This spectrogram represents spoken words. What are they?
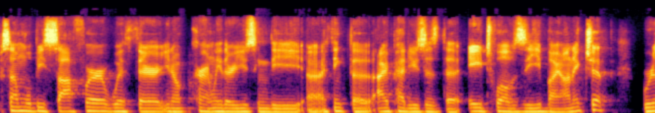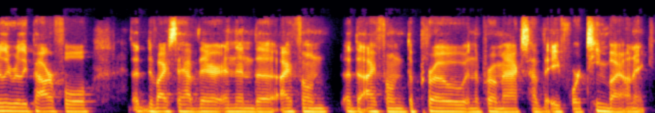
Some will be software with their, you know, currently they're using the, uh, I think the iPad uses the A12Z Bionic chip, really, really powerful uh, device they have there. And then the iPhone, uh, the iPhone, the Pro and the Pro Max have the A14 Bionic.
